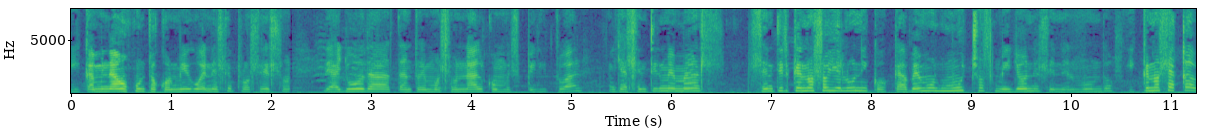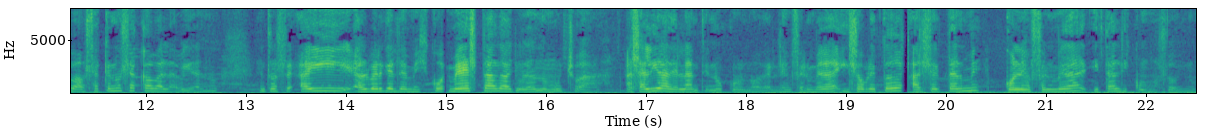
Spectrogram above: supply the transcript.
y caminaron junto conmigo en este proceso de ayuda tanto emocional como espiritual y a sentirme más sentir que no soy el único, que habemos muchos millones en el mundo y que no se acaba, o sea, que no se acaba la vida, ¿no? Entonces ahí Albergues de México me ha estado ayudando mucho a, salir adelante, ¿no? Con lo de la enfermedad y sobre todo a aceptarme con la enfermedad y tal y como soy, ¿no?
